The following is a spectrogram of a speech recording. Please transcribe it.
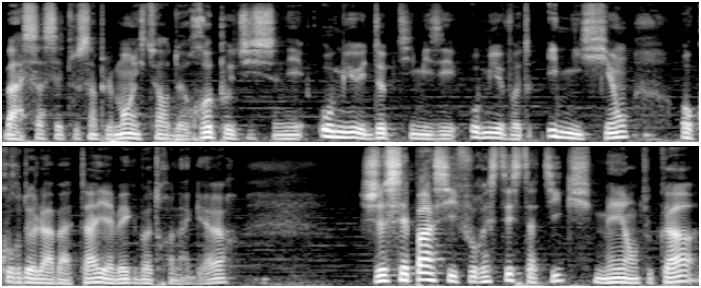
Bah ça c'est tout simplement histoire de repositionner au mieux et d'optimiser au mieux votre ignition au cours de la bataille avec votre Nager. Je sais pas s'il faut rester statique, mais en tout cas,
